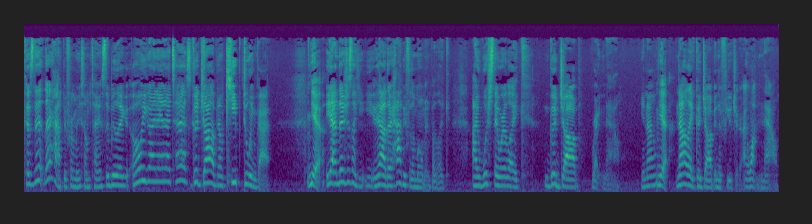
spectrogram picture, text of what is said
Cause they they're happy for me sometimes. They'll be like, "Oh, you got an A on that test. Good job. Now keep doing that." Yeah. Yeah, and they're just like, yeah, they're happy for the moment, but like, I wish they were like, "Good job right now," you know? Yeah. Not like good job in the future. I want now.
